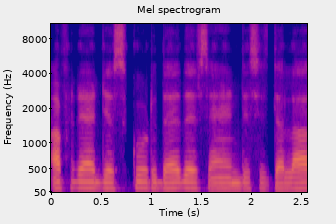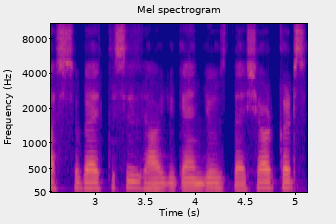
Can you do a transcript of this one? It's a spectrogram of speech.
After that just go to the others and this is the last. So guys this is how you can use the shortcuts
